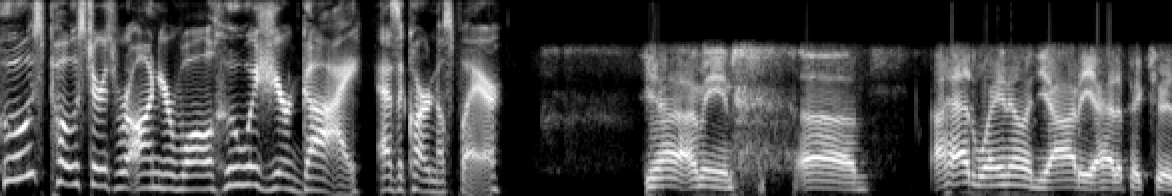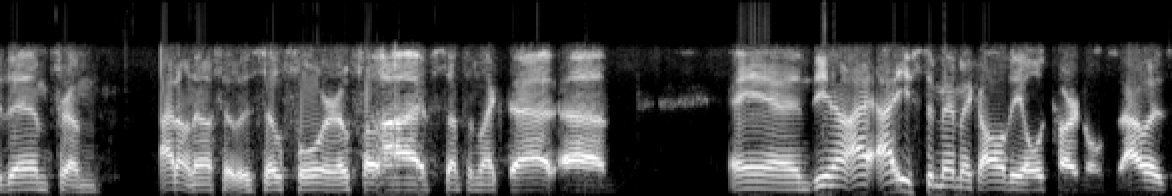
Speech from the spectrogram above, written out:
Whose posters were on your wall? Who was your guy as a Cardinals player? Yeah, I mean, um, I had Wayno and Yadi. I had a picture of them from I don't know if it was 04 or 05, something like that. Um, and you know, I, I used to mimic all the old Cardinals. I was,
